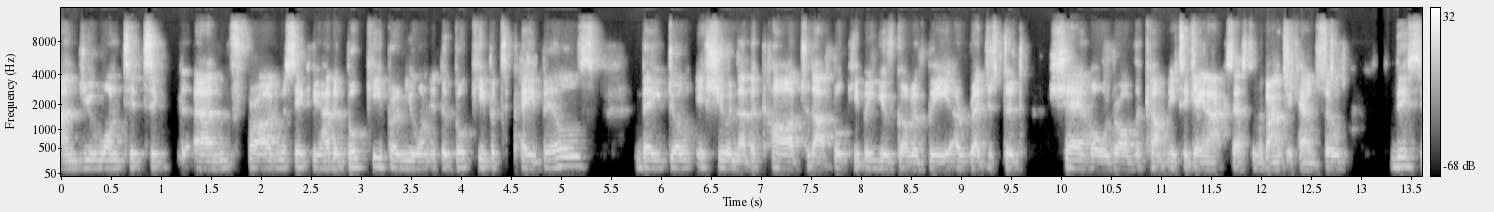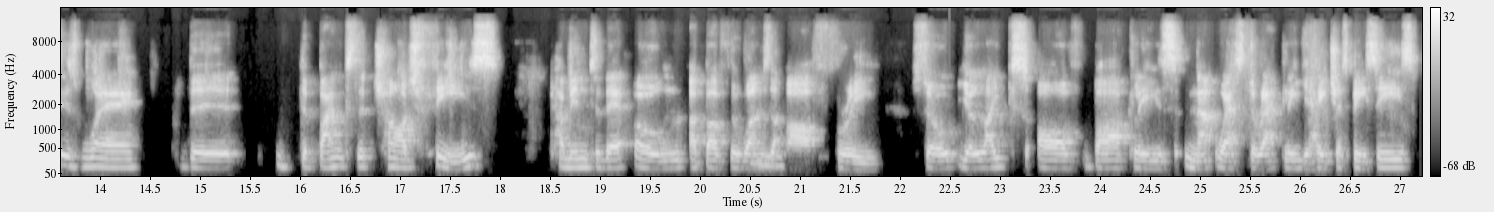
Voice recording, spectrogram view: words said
and you wanted to, um, for argument's sake, if you had a bookkeeper and you wanted the bookkeeper to pay bills, they don't issue another card to that bookkeeper. You've got to be a registered shareholder of the company to gain access to the bank account. So this is where the the banks that charge fees come into their own above the ones mm. that are free. So your likes of Barclays, NatWest directly, your HSBCs,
